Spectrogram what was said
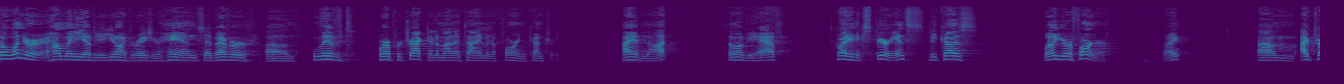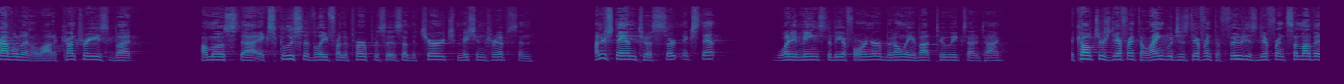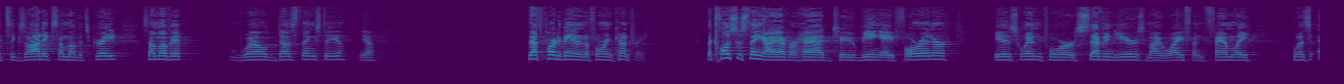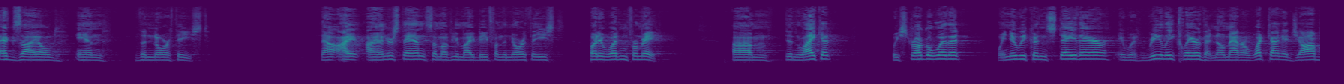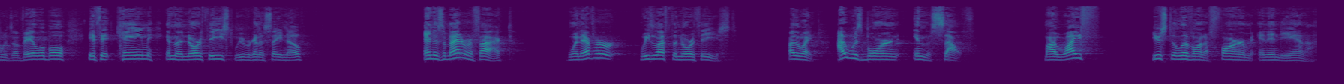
So I wonder how many of you, you don't have to raise your hands, have ever uh, lived for a protracted amount of time in a foreign country. I have not. Some of you have. It's quite an experience because, well, you're a foreigner, right? Um, I've traveled in a lot of countries, but almost uh, exclusively for the purposes of the church, mission trips, and understand to a certain extent what it means to be a foreigner, but only about two weeks at a time. The culture is different, the language is different, the food is different. Some of it's exotic, some of it's great, some of it, well, does things to you. Yeah. That's part of being in a foreign country. The closest thing I ever had to being a foreigner is when, for seven years, my wife and family was exiled in the Northeast. Now, I, I understand some of you might be from the Northeast, but it wasn't for me. Um, didn't like it. We struggled with it. We knew we couldn't stay there. It was really clear that no matter what kind of job was available, if it came in the Northeast, we were going to say no. And as a matter of fact, whenever we left the Northeast, by the way, I was born in the South. My wife used to live on a farm in Indiana.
